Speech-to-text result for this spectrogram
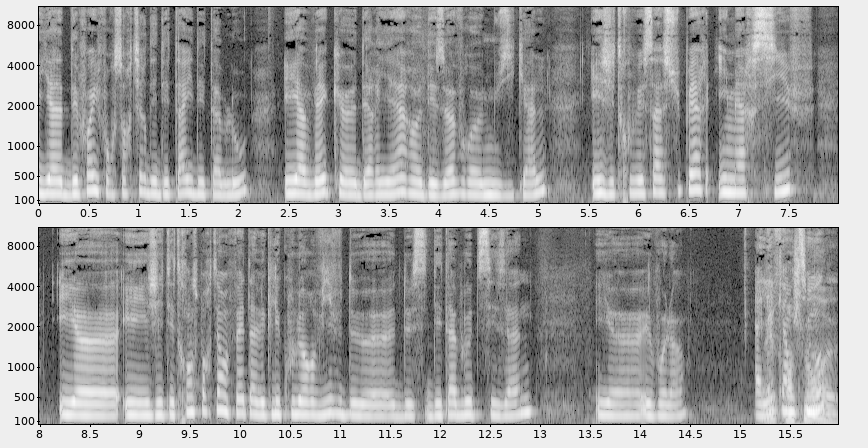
il y a des fois, il faut ressortir des détails des tableaux et avec derrière des œuvres musicales. Et j'ai trouvé ça super immersif. Et, et j'ai été transportée en fait avec les couleurs vives de, de- des tableaux de Cézanne. Et, euh, et voilà. Alec, Ouais, un petit mot euh,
